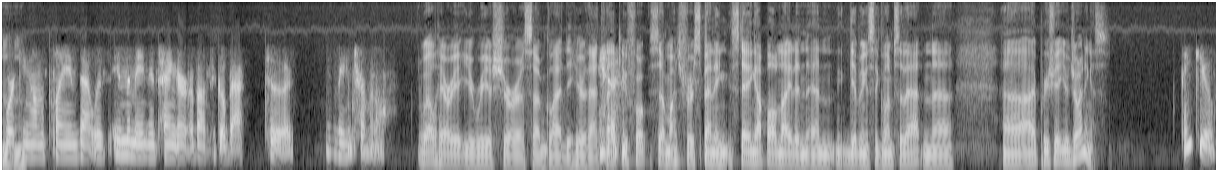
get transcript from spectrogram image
working on the plane that was in the maintenance hangar about to go back to the main terminal. Well, Harriet, you reassure us. I'm glad to hear that. Thank you fo- so much for spending, staying up all night and, and giving us a glimpse of that. And uh, uh, I appreciate you joining us. Thank you.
